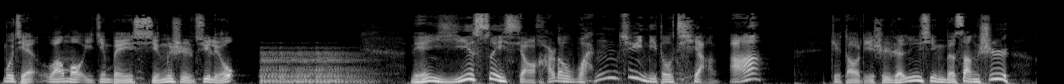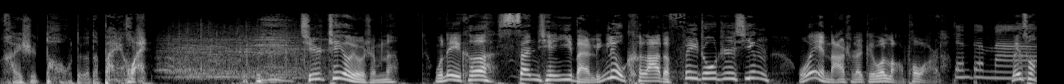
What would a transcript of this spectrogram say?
目前王某已经被刑事拘留。连一岁小孩的玩具你都抢啊！这到底是人性的丧失，还是道德的败坏？其实这又有什么呢？我那颗三千一百零六克拉的非洲之星，我也拿出来给我老婆玩了。真的吗？没错，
